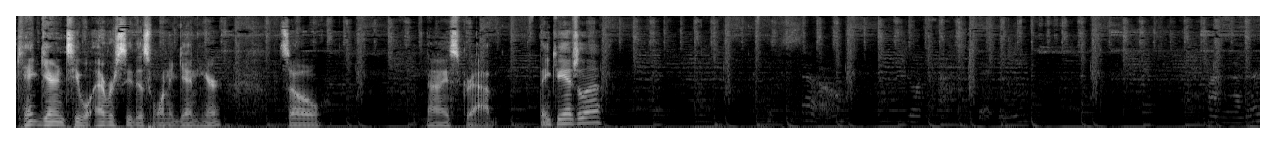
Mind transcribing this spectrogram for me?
Can't guarantee we'll ever see this one again here. So, nice grab. Thank you, Angela. So, if you want to ask Debbie, I found another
